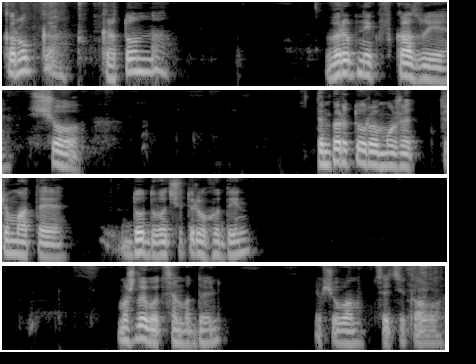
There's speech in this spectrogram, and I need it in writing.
Коробка картонна. Виробник вказує, що температура може тримати до 24 годин. Можливо, це модель, якщо вам це цікаво.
